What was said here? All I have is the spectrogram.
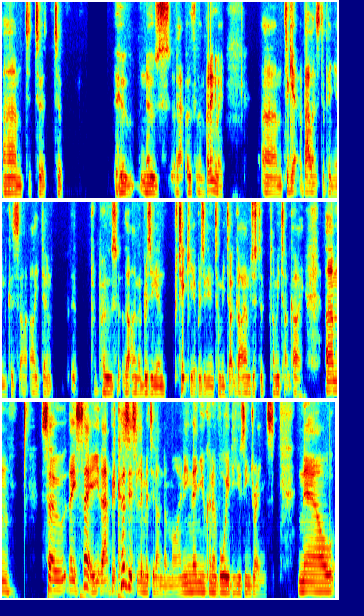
um, to, to, to who knows about both of them. But anyway, um, to get a balanced opinion, because I, I, don't propose that I'm a Brazilian, particularly a Brazilian tummy tuck guy. I'm just a tummy tuck guy. Um, so they say that because it's limited undermining, then you can avoid using drains. Now,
